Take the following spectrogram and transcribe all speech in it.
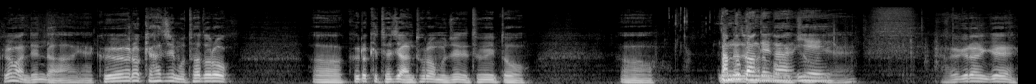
그러면 안 된다. 예. 그렇게 하지 못하도록 어, 그렇게 되지 않도록 문재인 대통령이 또 어, 남북 관계가. 예. 아, 외교라는 게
